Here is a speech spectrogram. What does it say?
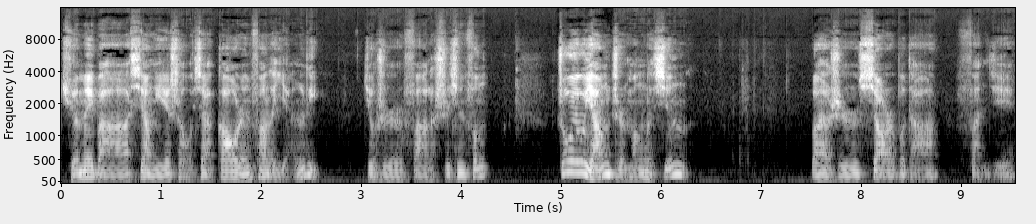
全没把相爷手下高人放在眼里，就是发了失心疯。朱由阳只蒙了心了。王小石笑而不答，反诘：“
